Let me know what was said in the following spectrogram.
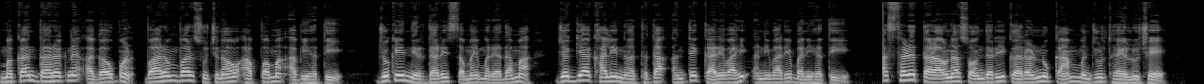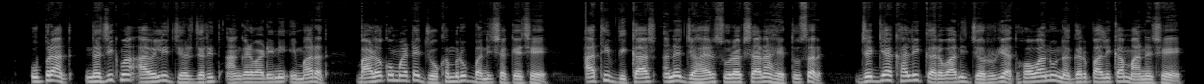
મકાન ધારકને અગાઉ પણ વારંવાર સૂચનાઓ આપવામાં આવી હતી. જો કે નિર્ધારિત સમય મર્યાદામાં જગ્યા ખાલી ન થતાં અંતે કાર્યવાહી અનિવાર્ય બની હતી. આ સ્થળે તળાવના સૌંદર્યીકરણનું કામ મંજૂર થયેલું છે. ઉપરાંત, નજીકમાં આવેલી જર્જરિત આંગણવાડીની ઇમારત બાળકો માટે જોખમરૂપ બની શકે છે. આથી વિકાસ અને જાહેર સુરક્ષાના હેતુસર જગ્યા ખાલી કરવાની જરૂરિયાત હોવાનું નગરપાલિકા માને છે.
